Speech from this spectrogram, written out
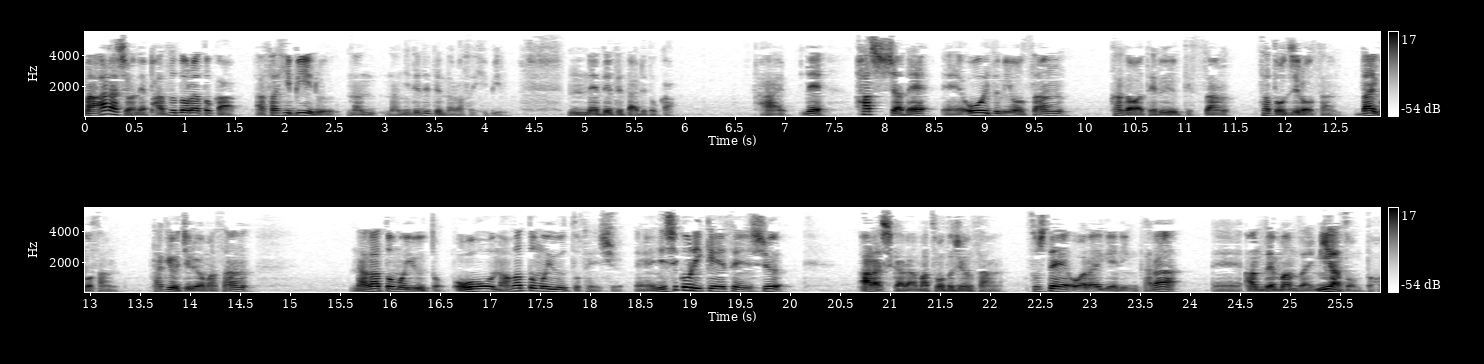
まあ、嵐はね、パズドラとか、アサヒビール、なん、何で出てんだろう、アサヒビール。うんね、出てたりとか。はい。で、8社で、えー大泉洋さん、香川照之さん、佐藤二郎さん、大悟さん、竹内涼真さん、長友佑都、おー、長友佑都選手、えー西堀圭選手、嵐から松本潤さん、そしてお笑い芸人から、えー安全漫才みやぞんと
